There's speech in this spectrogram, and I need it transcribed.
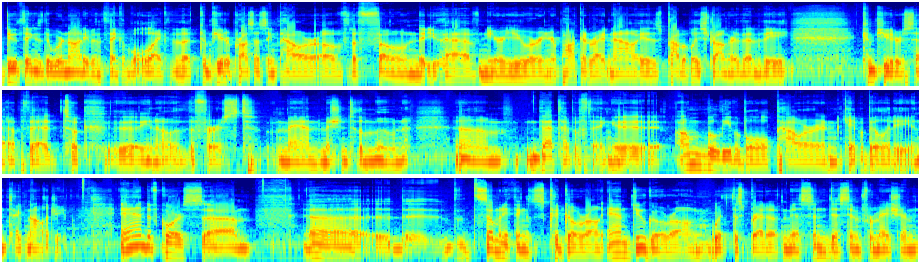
do things that were not even thinkable like the computer processing power of the phone that you have near you or in your pocket right now is probably stronger than the computer setup that took uh, you know the first manned mission to the moon. Um, that type of thing. Uh, unbelievable power and capability and technology. And of course um, uh, so many things could go wrong and do go wrong with the spread of mis and disinformation.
